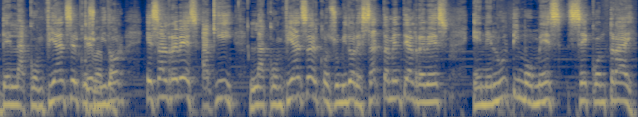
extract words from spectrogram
de la confianza del ¿Qué va, consumidor, es al revés. Aquí, la confianza del consumidor, exactamente al revés, en el último mes se contrae.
